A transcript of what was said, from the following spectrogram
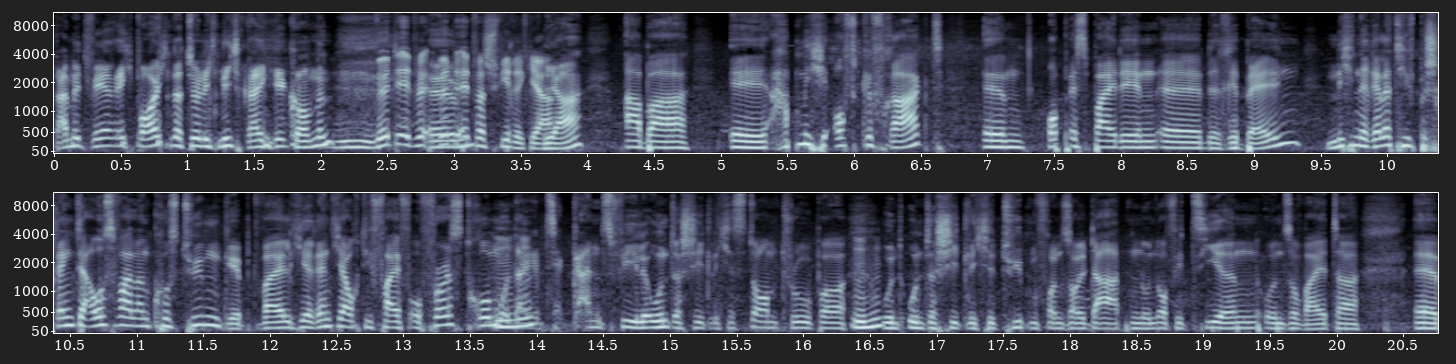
damit wäre ich bei euch natürlich nicht reingekommen. Wird, et wird Ähm, etwas schwierig, ja. Ja, aber äh, habe mich oft gefragt, ähm, ob es bei den äh, Rebellen nicht eine relativ beschränkte Auswahl an Kostümen gibt, weil hier rennt ja auch die 501st rum und da gibt es ja ganz viele unterschiedliche Stormtrooper und unterschiedliche Typen von Soldaten und Offizieren und so weiter. Äh,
